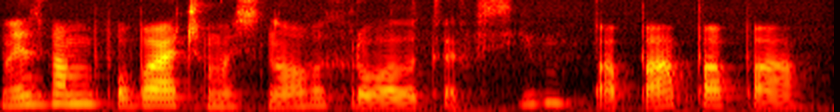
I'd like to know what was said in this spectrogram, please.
Ми з вами побачимось в нових роликах. Всім па-па-па-па.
